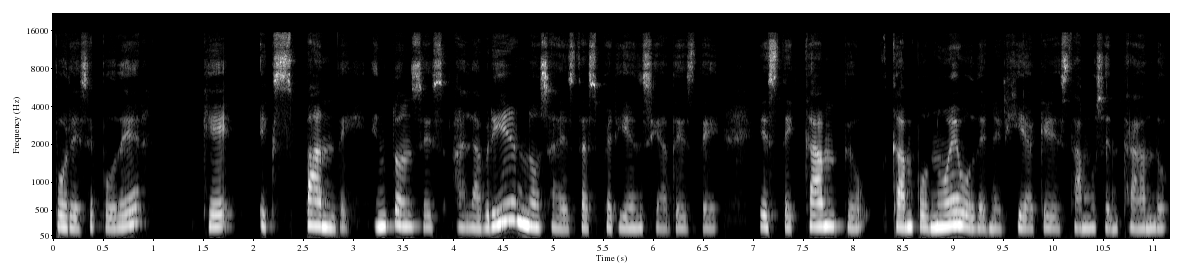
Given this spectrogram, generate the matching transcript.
por ese poder que expande. Entonces, al abrirnos a esta experiencia desde este campo, campo nuevo de energía que estamos entrando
